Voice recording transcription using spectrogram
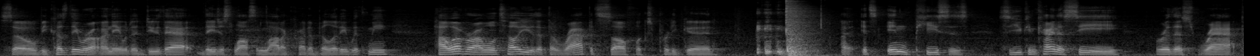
So because they were unable to do that, they just lost a lot of credibility with me. However, I will tell you that the wrap itself looks pretty good. uh, it's in pieces, so you can kind of see where this wrap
